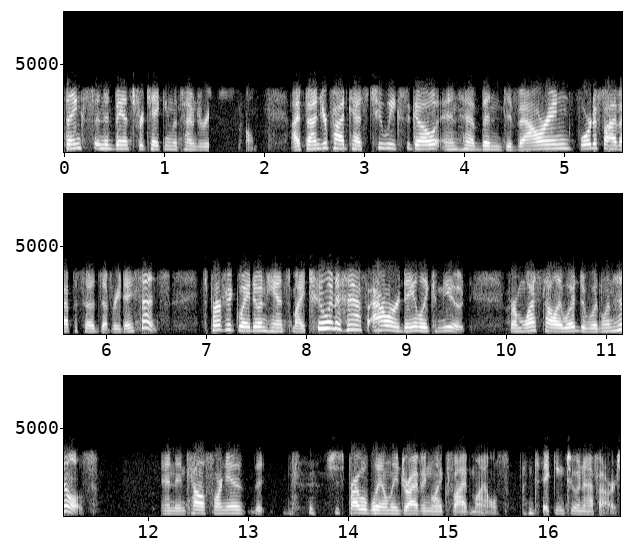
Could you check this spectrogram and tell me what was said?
thanks in advance for taking the time to read. I found your podcast two weeks ago and have been devouring four to five episodes every day since. It's a perfect way to enhance my two and a half hour daily commute from West Hollywood to Woodland Hills. And in California, the, she's probably only driving like five miles and taking two and a half hours.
